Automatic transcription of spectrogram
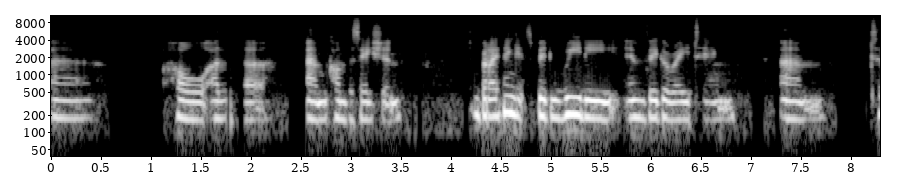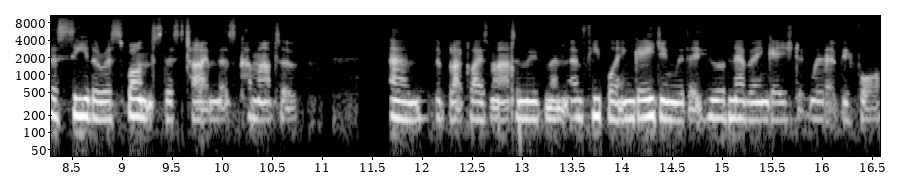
uh, whole other um, conversation. But I think it's been really invigorating um, to see the response this time that's come out of um, the Black Lives Matter movement and people engaging with it who have never engaged with it before.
